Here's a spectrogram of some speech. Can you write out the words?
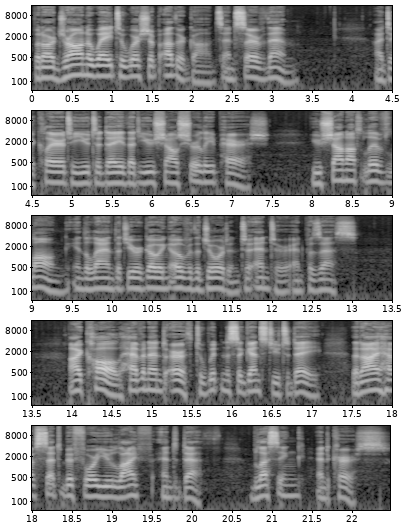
but are drawn away to worship other gods and serve them, I declare to you today that you shall surely perish. You shall not live long in the land that you are going over the Jordan to enter and possess. I call heaven and earth to witness against you today that I have set before you life and death, blessing and curse.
